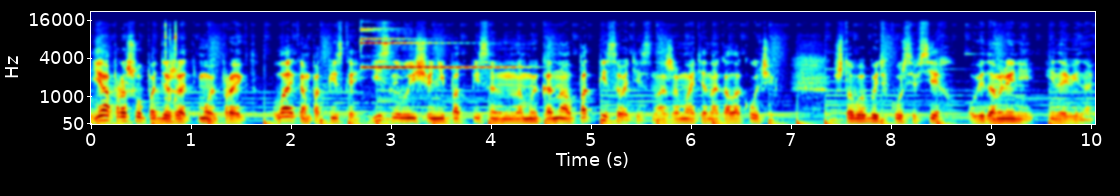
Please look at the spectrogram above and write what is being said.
я прошу поддержать мой проект лайком, подпиской. Если вы еще не подписаны на мой канал, подписывайтесь, нажимайте на колокольчик, чтобы быть в курсе всех уведомлений и новинок.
